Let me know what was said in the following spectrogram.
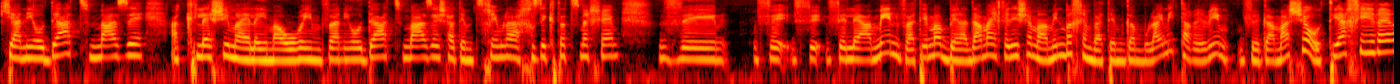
כי אני יודעת מה זה הקלאשים האלה עם ההורים, ואני יודעת מה זה שאתם צריכים להחזיק את עצמכם, ו... ו- ו- ולהאמין, ואתם הבן אדם היחידי שמאמין בכם, ואתם גם אולי מתערערים, וגם מה שאותי הכי ערער,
